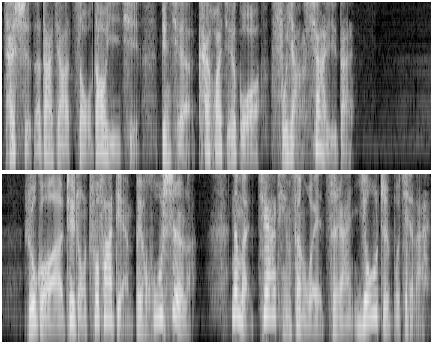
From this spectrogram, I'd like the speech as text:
才使得大家走到一起，并且开花结果，抚养下一代。如果这种出发点被忽视了，那么家庭氛围自然优质不起来。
